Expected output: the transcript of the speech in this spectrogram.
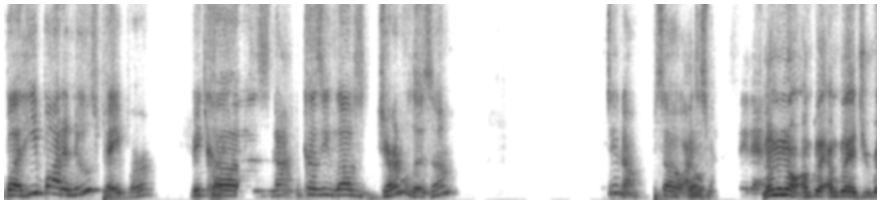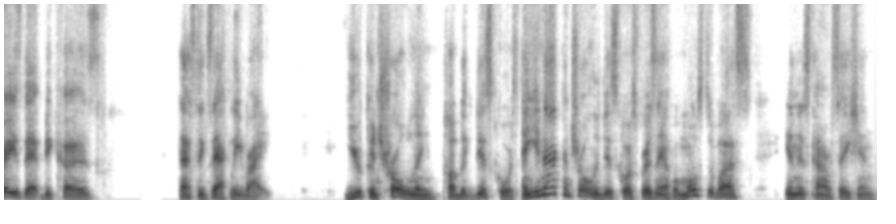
But he bought a newspaper because right. not because he loves journalism, you know. So I just oh. want to say that. No, no, no. I'm glad I'm glad you raised that because that's exactly right. You're controlling public discourse, and you're not controlling discourse. For example, most of us in this conversation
